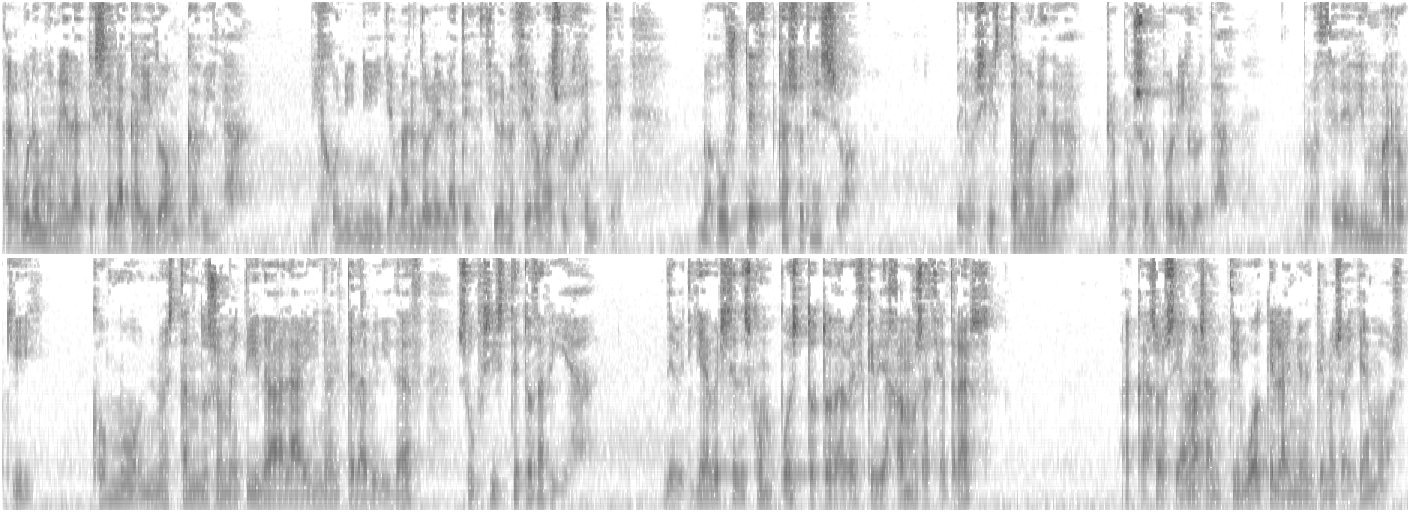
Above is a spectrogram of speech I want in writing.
Alguna moneda que se le ha caído a un cabila, dijo Nini llamándole la atención hacia lo más urgente. No haga usted caso de eso. Pero si esta moneda, repuso el políglota, procede de un marroquí, ¿cómo, no estando sometida a la inalterabilidad, subsiste todavía? Debería haberse descompuesto toda vez que viajamos hacia atrás. ¿Acaso sea más antigua que el año en que nos hallamos?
